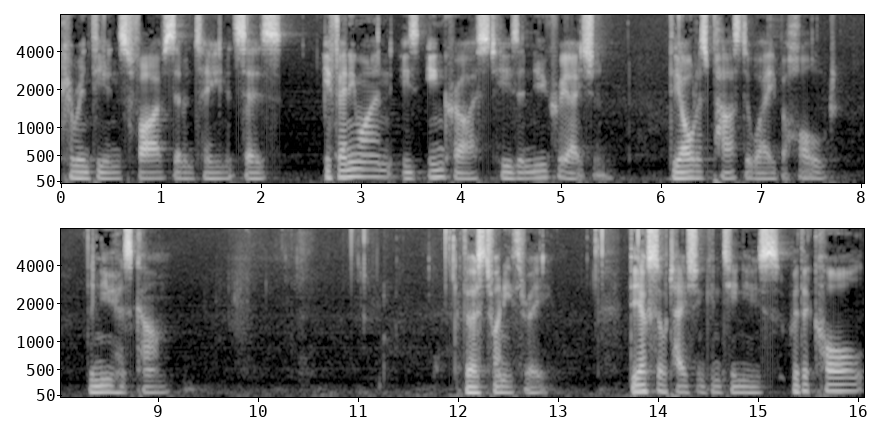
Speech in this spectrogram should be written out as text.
Corinthians 5:17 it says, "If anyone is in Christ, he is a new creation. The old has passed away, behold, the new has come." Verse 23 the exhortation continues with a call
